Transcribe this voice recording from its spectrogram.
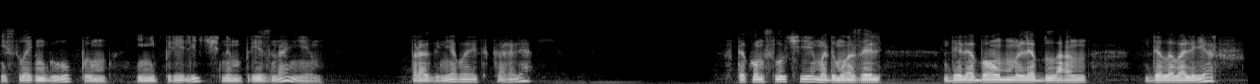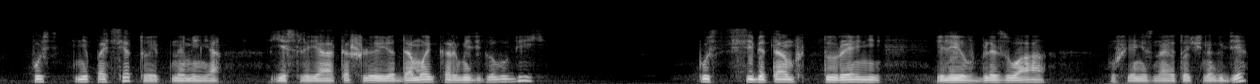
и своим глупым и неприличным признанием прогневает короля. В таком случае мадемуазель де Лебом Леблан де Лавальер пусть не посетует на меня, если я отошлю ее домой кормить голубей. Пусть себе там в Турене или в Блезуа уж я не знаю точно где,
